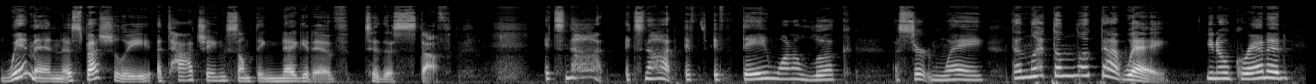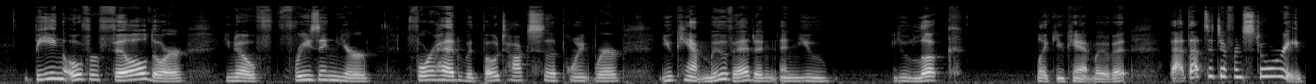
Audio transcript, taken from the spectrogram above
women, especially, attaching something negative to this stuff. It's not. It's not. If if they want to look a certain way, then let them look that way. You know, granted, being overfilled or, you know, freezing your forehead with Botox to the point where you can't move it and, and you you look like you can't move it, that that's a different story.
